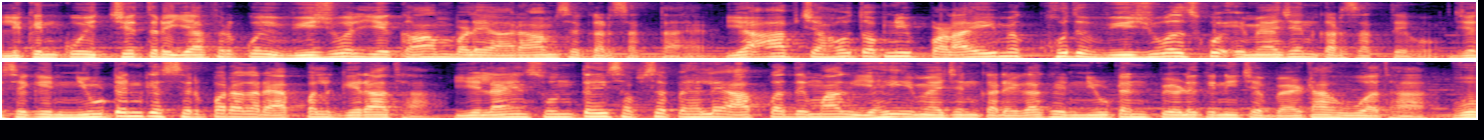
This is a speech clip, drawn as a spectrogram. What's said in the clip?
लेकिन कोई चित्र या फिर कोई विजुअल ये काम बड़े आराम से कर सकता है। या आप चाहो तो अपनी पढ़ाई में खुद विजुअल्स को इमेजिन कर सकते हो। जैसे कि न्यूटन के सिर पर अगर एप्पल गिरा था, ये लाइन सुनते ही सबसे पहले आपका दिमाग यही इमेजिन करेगा कि न्यूटन पेड़ के नीचे बैठा हुआ था। वो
